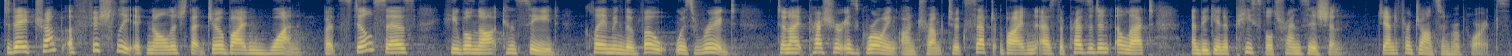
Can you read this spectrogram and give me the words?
Today, Trump officially acknowledged that Joe Biden won, but still says he will not concede, claiming the vote was rigged. Tonight, pressure is growing on Trump to accept Biden as the president elect and begin a peaceful transition. Jennifer Johnson reports.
